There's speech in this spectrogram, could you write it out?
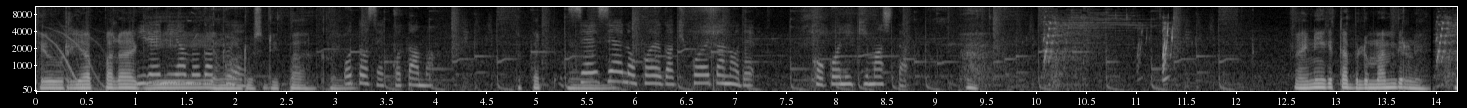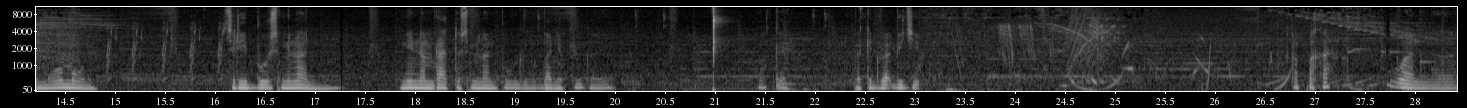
Teori apa lagi yang harus dipakai? Dapat. Um... Nah ini kita belum ambil nih, ngomong-ngomong nih. 1009. Ini 690, banyak juga ya. Oke. Okay. Pakai dua biji. Apakah wala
